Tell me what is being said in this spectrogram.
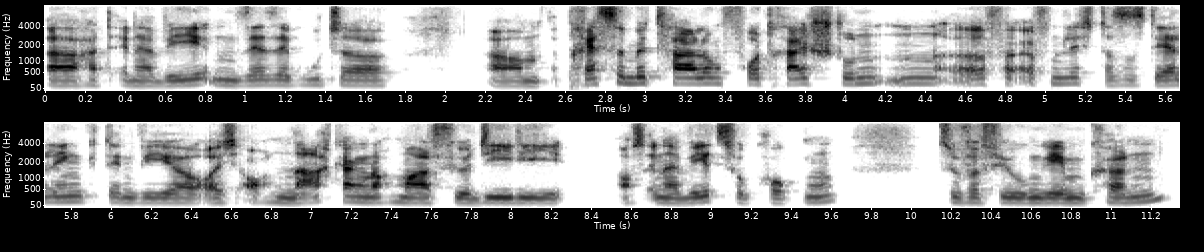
äh, hat NRW eine sehr, sehr gute ähm, Pressemitteilung vor drei Stunden äh, veröffentlicht. Das ist der Link, den wir euch auch im Nachgang nochmal für die, die aus NRW zu gucken, zur Verfügung geben können.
